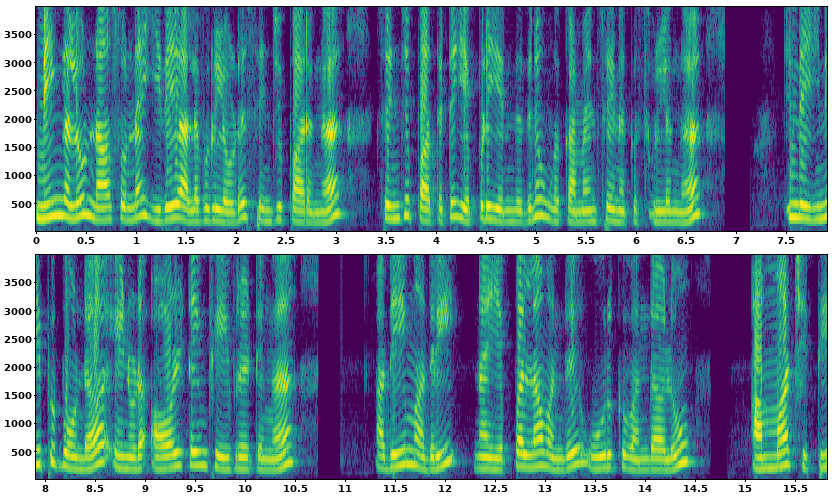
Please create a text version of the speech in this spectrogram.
நீங்களும் நான் சொன்ன இதே அளவுகளோடு செஞ்சு பாருங்கள் செஞ்சு பார்த்துட்டு எப்படி இருந்ததுன்னு உங்கள் கமெண்ட்ஸை எனக்கு சொல்லுங்கள் இந்த இனிப்பு போண்டா என்னோடய ஆல் டைம் ஃபேவரெட்டுங்க அதே மாதிரி நான் எப்பெல்லாம் வந்து ஊருக்கு வந்தாலும் அம்மா சித்தி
